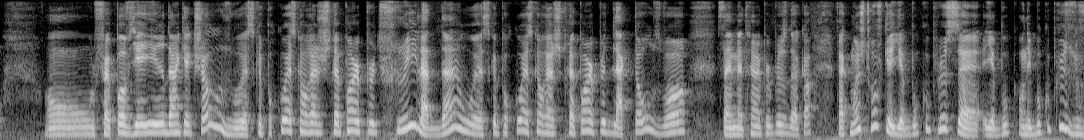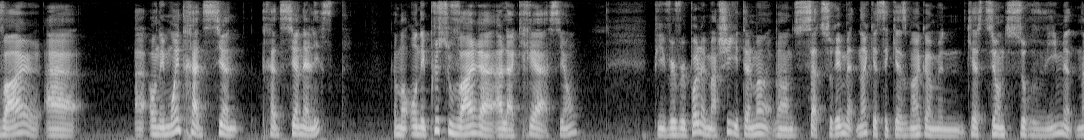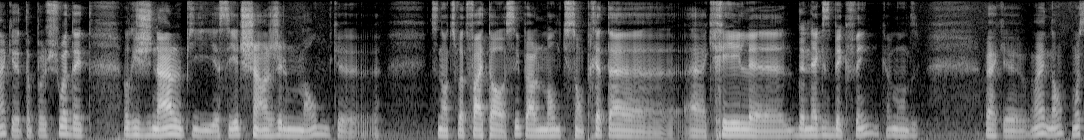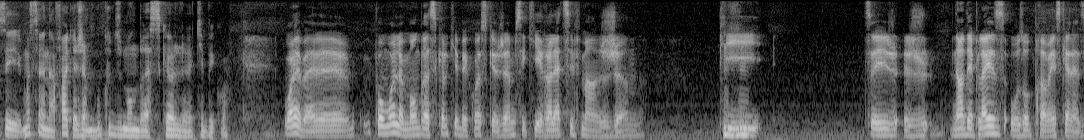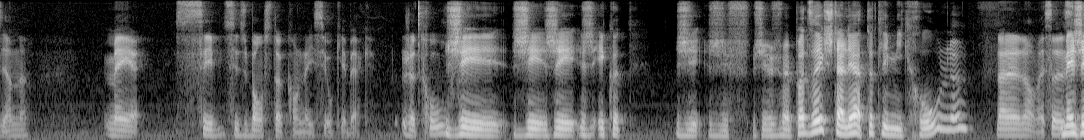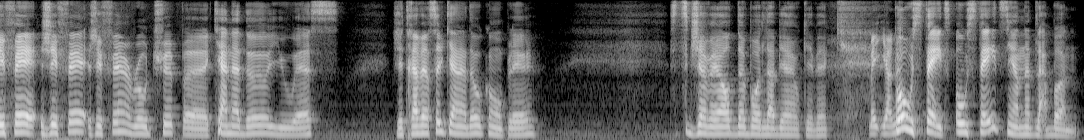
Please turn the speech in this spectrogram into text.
on le fait pas vieillir dans quelque chose? Ou est-ce que pourquoi est-ce qu'on rajouterait pas un peu de fruits là-dedans? Ou est-ce que pourquoi est-ce qu'on rajouterait pas un peu de lactose? Voir, ça mettrait un peu plus de corps. Fait que moi, je trouve qu'il y a beaucoup plus. Euh, on est beaucoup plus ouvert à, on est moins tradition, traditionnaliste. On est plus ouvert à la création. Puis, veut, veut pas, le marché est tellement rendu saturé maintenant que c'est quasiment comme une question de survie maintenant que t'as pas le choix d'être original puis essayer de changer le monde que sinon tu vas te faire tasser par le monde qui sont prêts à, créer le the next big thing comme on dit. Fait que ouais non, moi c'est moi c'est une affaire que j'aime beaucoup du monde brassicole euh, québécois. Ouais ben euh, pour moi le monde brassicole québécois ce que j'aime c'est qu'il est relativement jeune. Puis mm-hmm sais, n'en déplaise aux autres provinces canadiennes, mais c'est du bon stock qu'on a ici au Québec. Je trouve. J'ai. J'ai. J'ai. Écoute, j'ai, j'ai, je vais pas dire que je suis allé à tous les micros, là. Non, non, non, mais ça. Mais j'ai fait, j'ai fait, j'ai fait un road trip euh, Canada-US. J'ai traversé le Canada au complet. C'est que j'avais hâte de boire de la bière au Québec? Mais il y en a. Pas aux States. Aux States, il y en a de la bonne.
